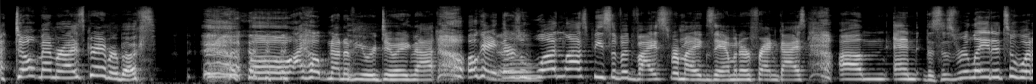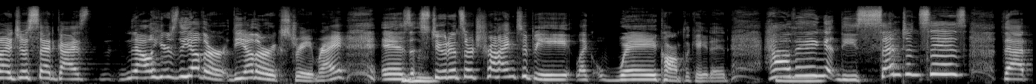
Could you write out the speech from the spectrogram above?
don't memorize grammar books. Oh, I hope none of you are doing that. Okay, there's one last piece of advice from my examiner friend, guys. Um, and this is related to what I just said, guys. Now here's the other the other extreme, right? Is students are trying to be like way complicated, having these sentences that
